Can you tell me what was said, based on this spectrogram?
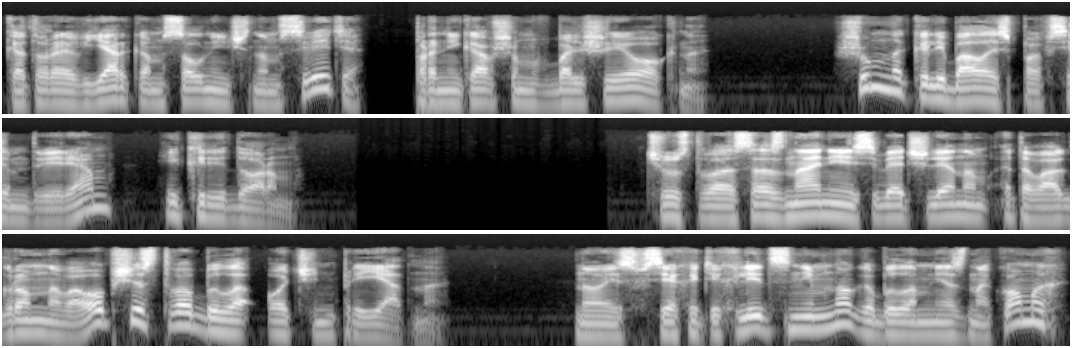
которая в ярком солнечном свете, проникавшем в большие окна, шумно колебалась по всем дверям и коридорам. Чувство осознания себя членом этого огромного общества было очень приятно. Но из всех этих лиц немного было мне знакомых,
